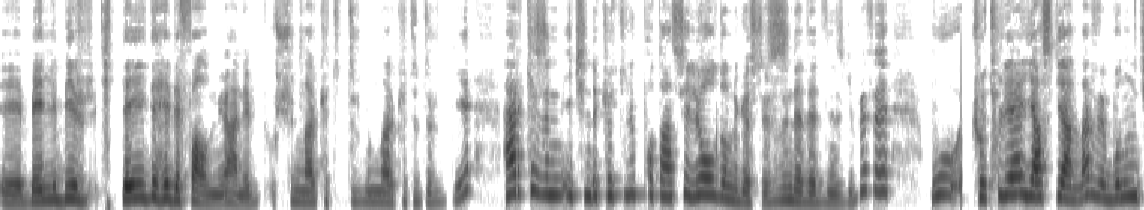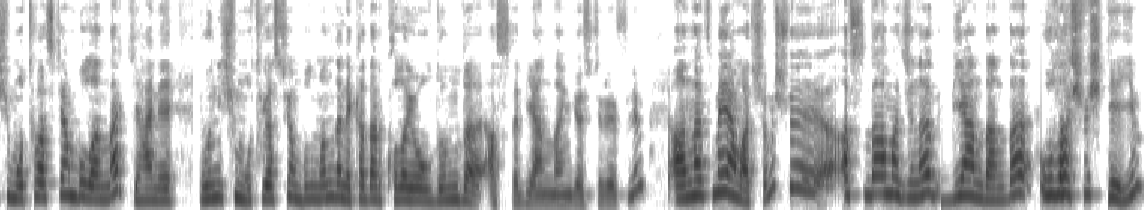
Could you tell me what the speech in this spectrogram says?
e, belli bir kitleyi de hedef almıyor. Hani şunlar kötüdür bunlar kötüdür diye. Herkesin içinde kötülük potansiyeli olduğunu gösteriyor sizin de dediğiniz gibi ve bu kötülüğe yaslayanlar ve bunun için motivasyon bulanlar ki hani bunun için motivasyon bulmanın da ne kadar kolay olduğunu da aslında bir yandan gösteriyor film. Anlatmayı amaçlamış ve aslında amacına bir yandan da ulaşmış diyeyim.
